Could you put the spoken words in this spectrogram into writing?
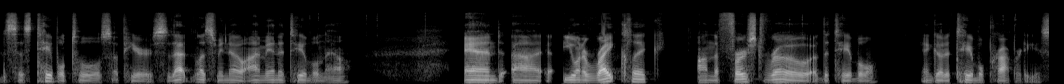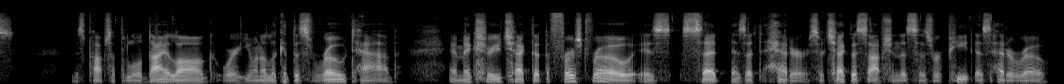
that says Table Tools appears. So that lets me know I'm in a table now. And uh, you want to right click on the first row of the table and go to Table Properties. This pops up a little dialog where you want to look at this row tab and make sure you check that the first row is set as a header. So check this option that says repeat as header row.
